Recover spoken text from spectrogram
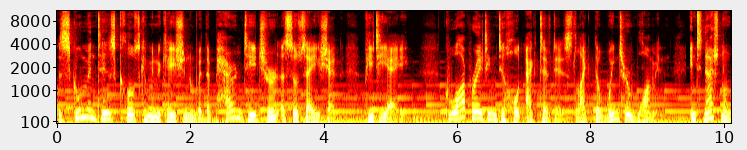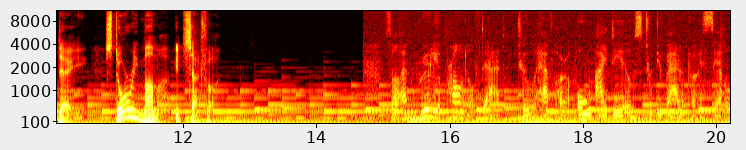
the school maintains close communication with the Parent Teacher Association (PTA), cooperating to hold activities like the Winter Warming, International Day, Story Mama, etc. So I'm really proud of that to have her own ideas to develop herself.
